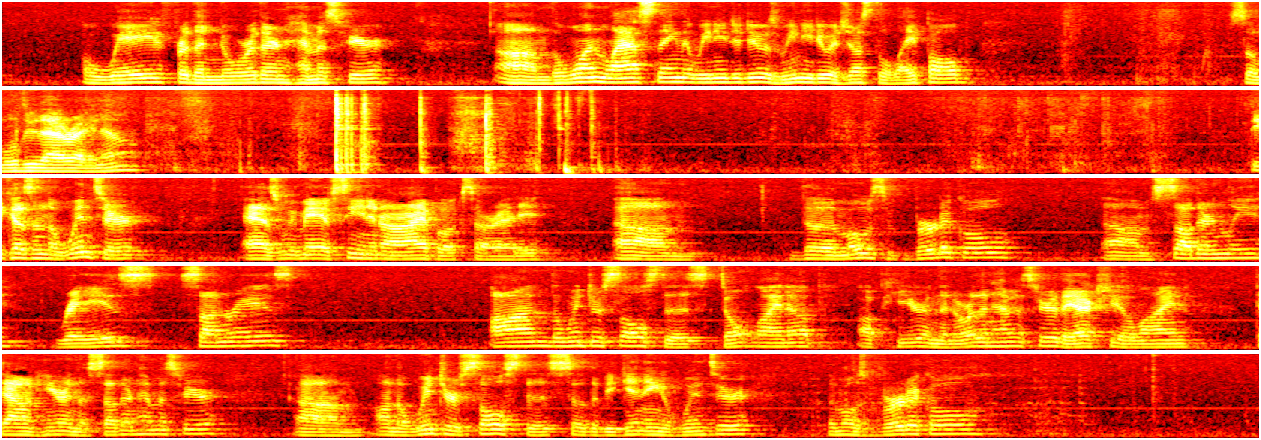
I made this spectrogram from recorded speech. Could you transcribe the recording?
away for the northern hemisphere. Um, the one last thing that we need to do is we need to adjust the light bulb. So we'll do that right now. Because in the winter, as we may have seen in our iBooks already, um, the most vertical um, southerly rays, sun rays, on the winter solstice don't line up up here in the northern hemisphere. They actually align down here in the southern hemisphere. Um, on the winter solstice, so the beginning of winter, the most vertical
